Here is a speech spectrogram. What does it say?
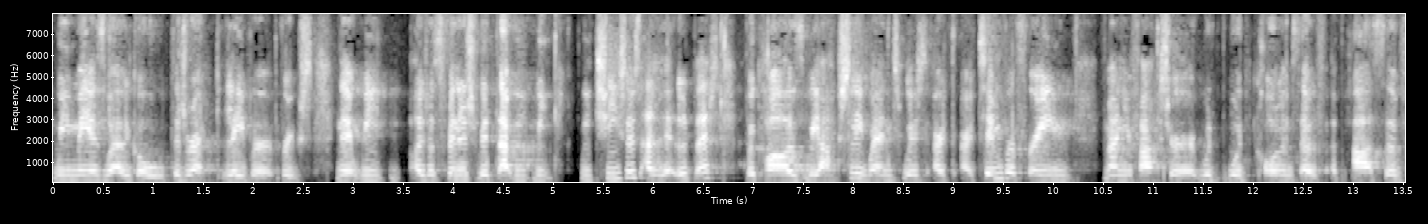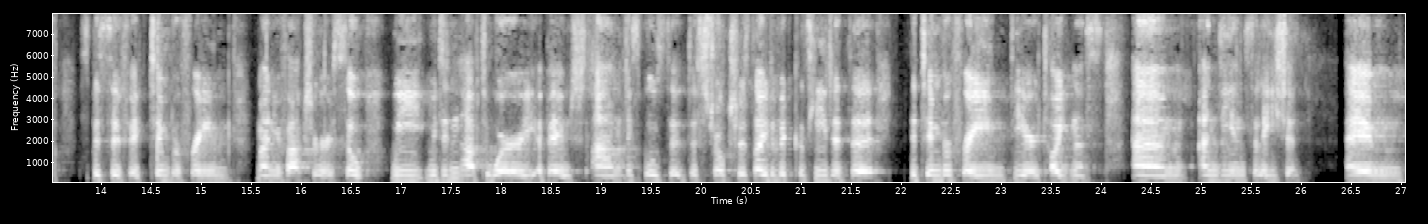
we may as well go the direct labour route. Now, we, I'll just finish with that. We, we, we cheated a little bit because we actually went with our, our timber frame manufacturer would, would call himself a passive specific timber frame manufacturer. So we, we didn't have to worry about, um, I suppose, the, the structure side of it because he did the, the timber frame, the air tightness, um, and the insulation. Um,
